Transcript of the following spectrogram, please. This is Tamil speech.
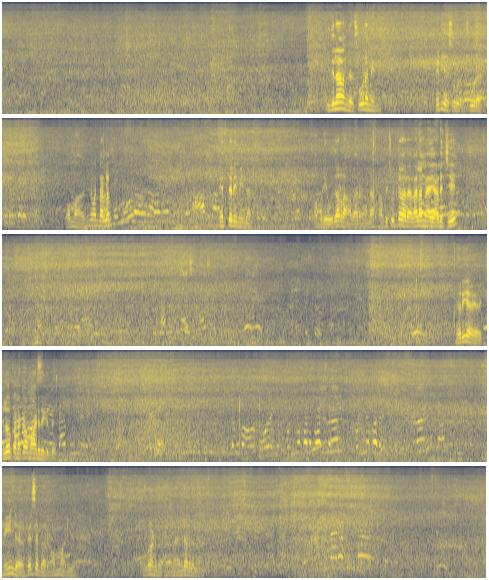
இதெல்லாம் அந்த சூட மீன். பெரிய சூட சூட. ஆமா எங்கே வந்தாலும்? நெத்தலி மீன் தான். அப்படி உதறாங்க பாருங்க தான் அப்படி சுத்த வர வேலை மாதிரி அடிச்சு. நிறைய கிலோ கணக்காக மாடு இருக்குது. மீன் பெருசாக பாருங்க அம்மா அடியும் எவ்வளோ பாருங்க நான் இந்த இடத்துல.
